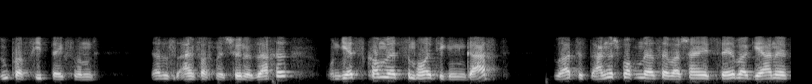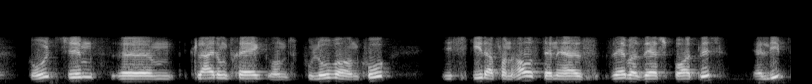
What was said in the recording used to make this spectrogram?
super Feedbacks und das ist einfach eine schöne Sache. Und jetzt kommen wir zum heutigen Gast. Du hattest angesprochen, dass er wahrscheinlich selber gerne Gold Gyms ähm, Kleidung trägt und Pullover und Co. Ich gehe davon aus, denn er ist selber sehr sportlich. Er liebt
